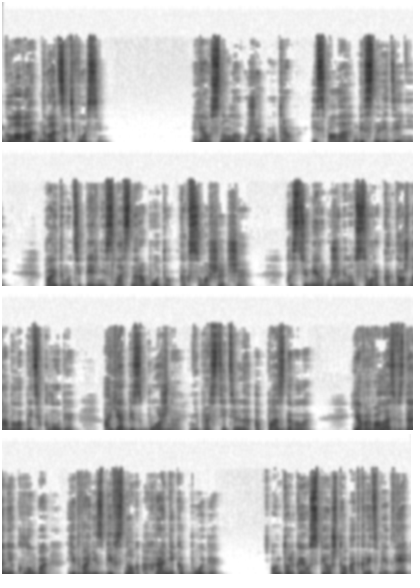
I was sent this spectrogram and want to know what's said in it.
Глава двадцать восемь Я уснула уже утром и спала без сновидений, поэтому теперь неслась на работу, как сумасшедшая. Костюмер уже минут сорок, как должна была быть в клубе, а я безбожно, непростительно опаздывала. Я ворвалась в здание клуба, едва не сбив с ног охранника Бобби. Он только и успел, что открыть мне дверь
